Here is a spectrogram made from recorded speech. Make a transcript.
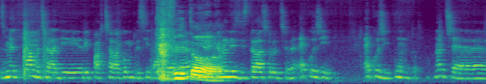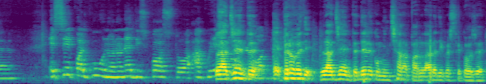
smettiamocela di rifarci alla complessità eh, Capito? che non esiste la soluzione. È così, è così, punto. Non c'è e se qualcuno non è disposto a questo, La gente, obblighi. eh, però vedi, la gente deve cominciare a parlare di queste cose.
